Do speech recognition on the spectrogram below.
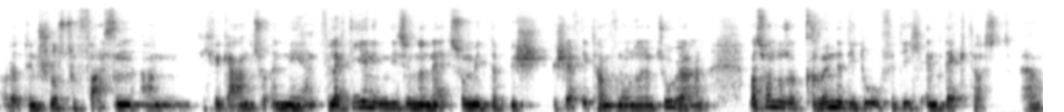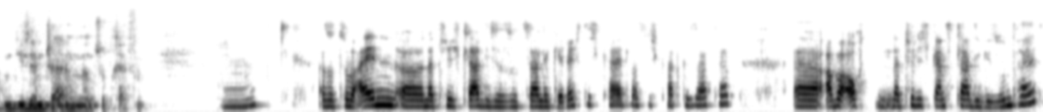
oder den Schluss zu fassen, ähm, dich vegan zu ernähren. Vielleicht diejenigen, die sich noch nicht so mit der besch beschäftigt haben von unseren Zuhörern, was waren nur so Gründe, die du für dich entdeckt hast, ja, um diese Entscheidung dann zu treffen? Mhm. Also zum einen äh, natürlich klar diese soziale Gerechtigkeit, was ich gerade gesagt habe, äh, aber auch natürlich ganz klar die Gesundheit.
